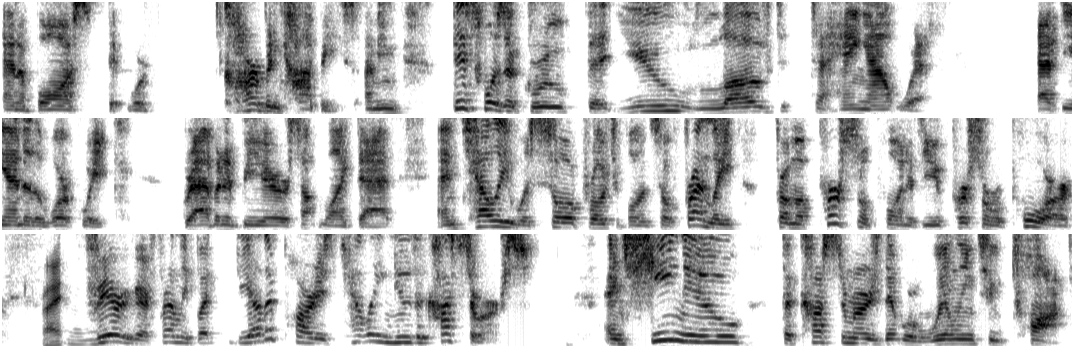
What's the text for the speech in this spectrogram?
and a boss that were carbon copies. I mean, this was a group that you loved to hang out with at the end of the work week, grabbing a beer or something like that. And Kelly was so approachable and so friendly from a personal point of view, personal rapport, right? Very, very friendly. But the other part is Kelly knew the customers. And she knew the customers that were willing to talk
